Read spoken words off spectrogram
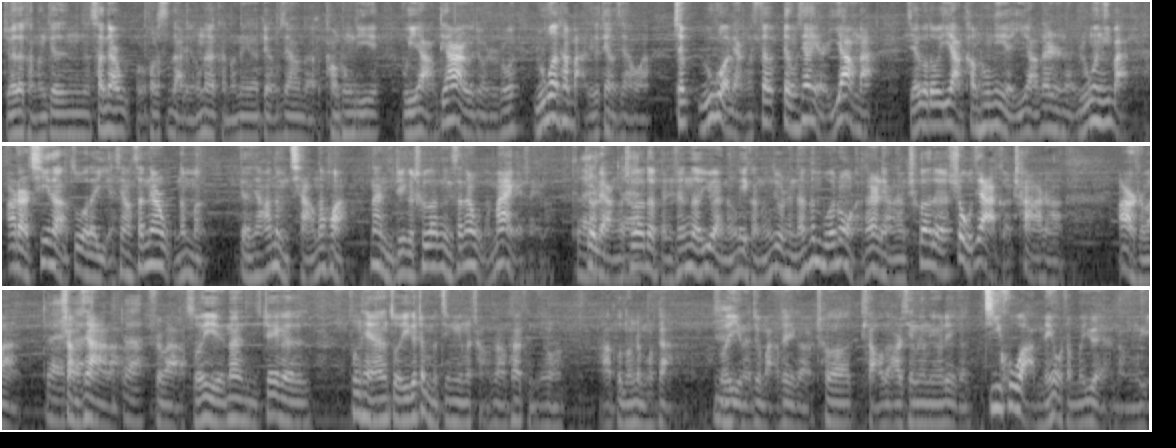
觉得可能跟三点五或者四点零的可能那个变速箱的抗冲击不一样。第二个就是说，如果他把这个电子限滑，先如果两个三变速箱也是一样的，结构都一样，抗冲击也一样，但是呢，如果你把二点七的做的也像三点五那么电子限滑那么强的话，那你这个车，你三点五的卖给谁呢？对，就两个车的本身的越野能力可能就是难分伯仲了，但是两辆车的售价可差上二十万上下了，对对是吧？所以那你这个丰田作为一个这么精明的厂商，他肯定啊不能这么干，嗯所以呢就把这个车调的二七零零，这个几乎啊没有什么越野能力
